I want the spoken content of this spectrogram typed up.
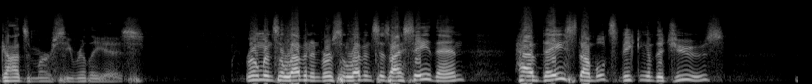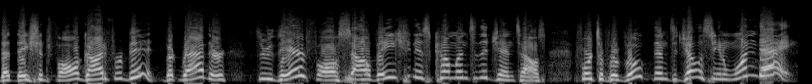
God's mercy really is. Romans 11 and verse 11 says, I say then, have they stumbled, speaking of the Jews, that they should fall? God forbid. But rather, through their fall, salvation is come unto the Gentiles for to provoke them to jealousy. And one day,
